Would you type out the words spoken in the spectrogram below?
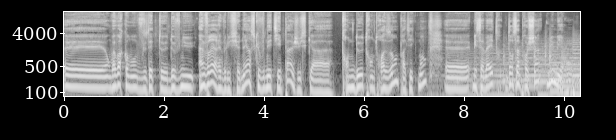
Euh, on va voir comment vous êtes devenu un vrai révolutionnaire, ce que vous n'étiez pas jusqu'à 32, 33 ans pratiquement. mais ça va être dans un prochain numéro.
